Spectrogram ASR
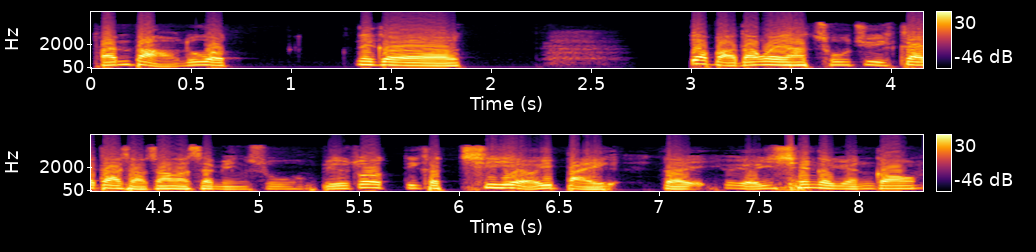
团保，如果那个。要保单位他出具盖大小章的声明书，比如说一个企业有一百个有一千个员工，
